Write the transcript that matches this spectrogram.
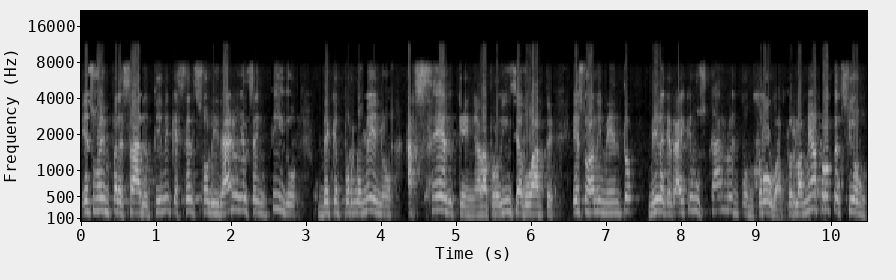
esos empresarios tienen que ser solidarios en el sentido de que por lo menos acerquen a la provincia de Duarte esos alimentos. Mira que hay que buscarlo en Controva, pero la misma protección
